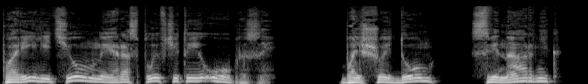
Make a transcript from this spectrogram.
парили темные расплывчатые образы. Большой дом, свинарник,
